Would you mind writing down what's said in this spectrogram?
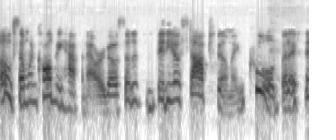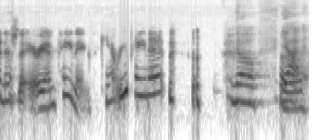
Oh, someone called me half an hour ago, so the video stopped filming. Cool, but I finished the area I'm painting. I can't repaint it. no, yeah.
